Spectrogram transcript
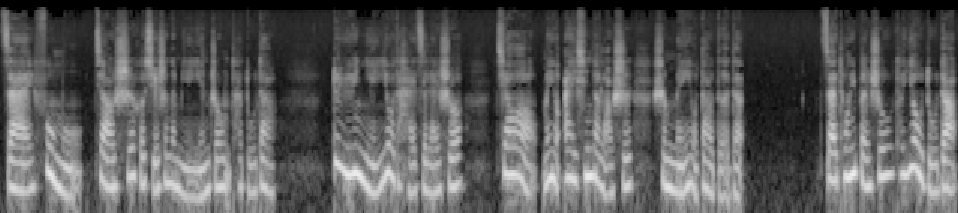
在父母、教师和学生的勉言中，他读到：对于年幼的孩子来说，骄傲、没有爱心的老师是没有道德的。在同一本书，他又读到：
